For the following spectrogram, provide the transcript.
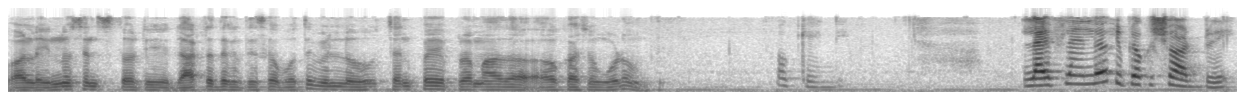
వాళ్ళ ఇన్నోసెన్స్ తోటి డాక్టర్ దగ్గర తీసుకపోతే వీళ్ళు చనిపోయే ప్రమాద అవకాశం కూడా ఉంది. ఓకే అండి. లైఫ్ లైన్లో ఇప్పుడు ఒక షార్ట్ బ్రేక్.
